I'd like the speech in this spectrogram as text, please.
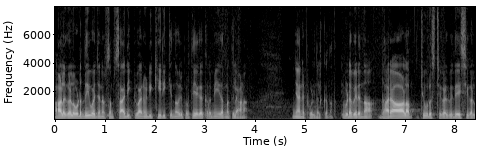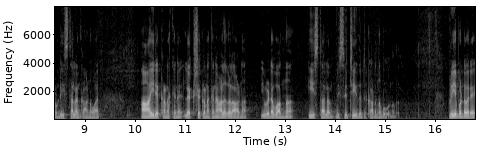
ആളുകളോട് ദൈവജനം സംസാരിക്കുവാൻ ഒരുക്കിയിരിക്കുന്ന ഒരു പ്രത്യേക ക്രമീകരണത്തിലാണ് ഞാനിപ്പോൾ നിൽക്കുന്നത്. ഇവിടെ വരുന്ന ധാരാളം ടൂറിസ്റ്റുകൾ വിദേശികളുണ്ട് ഈ സ്ഥലം കാണുവാൻ. ആയിരക്കണക്കിന് ലക്ഷക്കണക്കിന് ആളുകളാണ് ഇവിടെ വന്ന് ഈ സ്ഥലം വിസിറ്റ് ചെയ്തിട്ട് കടന്നു പോകുന്നത്. പ്രിയപ്പെട്ടവരെ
